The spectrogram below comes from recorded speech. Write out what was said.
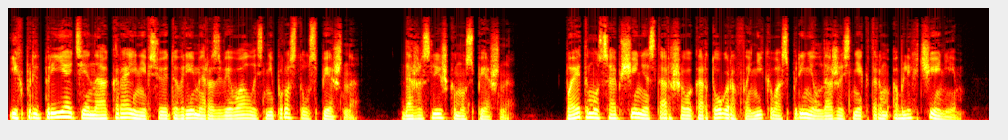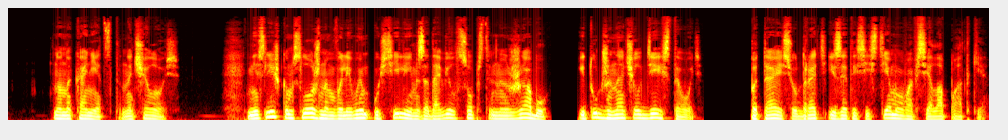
Их предприятие на окраине все это время развивалось не просто успешно, даже слишком успешно. Поэтому сообщение старшего картографа Ник воспринял даже с некоторым облегчением. Но наконец-то началось. Не слишком сложным волевым усилием задавил собственную жабу и тут же начал действовать, пытаясь удрать из этой системы во все лопатки.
